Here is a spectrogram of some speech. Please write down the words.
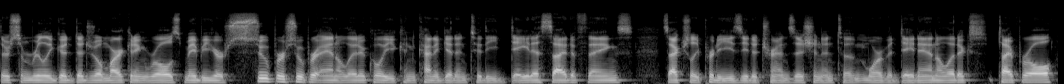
there's some really good digital marketing roles. Maybe you're super, super analytical. You can kind of get into the data side of things. It's actually pretty easy to transition into more of a data analytics type role.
